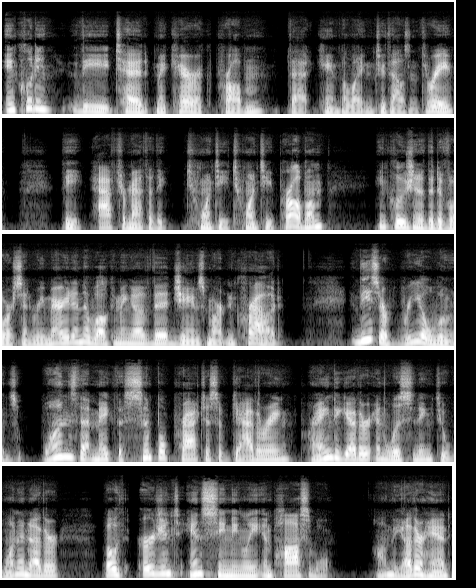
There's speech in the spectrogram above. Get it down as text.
including the Ted McCarrick problem that came to light in 2003, the aftermath of the 2020 problem, inclusion of the divorced and remarried, and the welcoming of the James Martin crowd. These are real wounds, ones that make the simple practice of gathering, praying together, and listening to one another both urgent and seemingly impossible. On the other hand,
